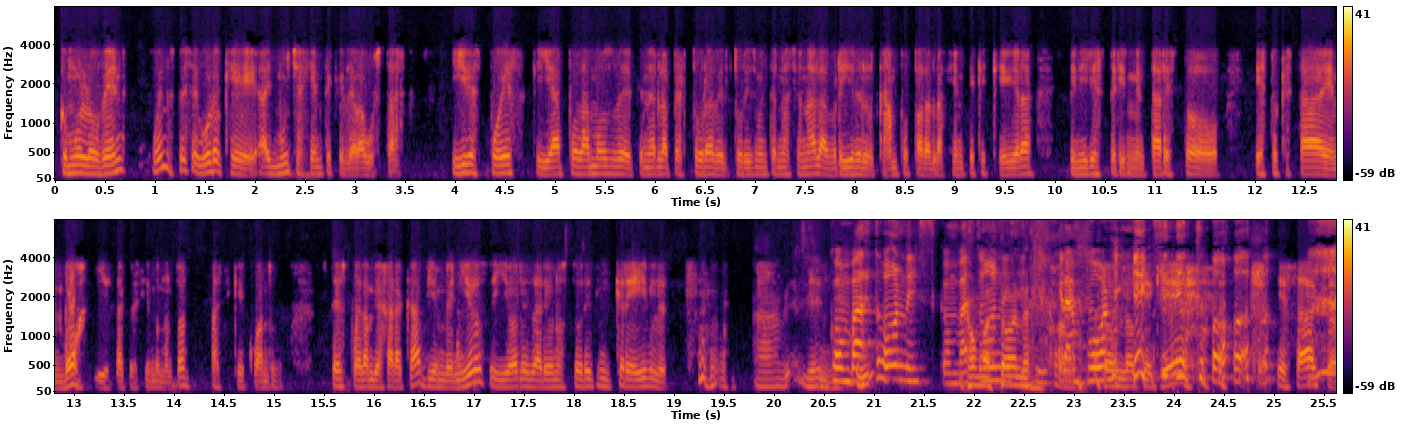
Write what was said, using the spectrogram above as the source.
cómo lo ven. Bueno, estoy seguro que hay mucha gente que le va a gustar y después que ya podamos tener la apertura del turismo internacional, abrir el campo para la gente que quiera venir a experimentar esto, esto que está en boga y está creciendo un montón. Así que cuando ustedes puedan viajar acá, bienvenidos y yo les daré unos tours increíbles. Ah, con bastones, con bastones, con, bastones. crampones, lo que quieran. Exacto.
